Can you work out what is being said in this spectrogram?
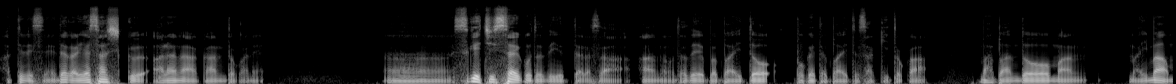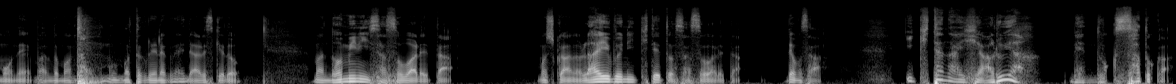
あってですね。だから優しくあらなあかんとかね。うん、すげえ小さいことで言ったらさ、あの、例えばバイト、僕やったバイト先とか、まあバンドマン、まあ今はもうね、バンドマンとも 全く連絡ないんであれですけど、まあ飲みに誘われた。もしくはあの、ライブに来てと誘われた。でもさ、行きたない日あるやん。めんどくさとか。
